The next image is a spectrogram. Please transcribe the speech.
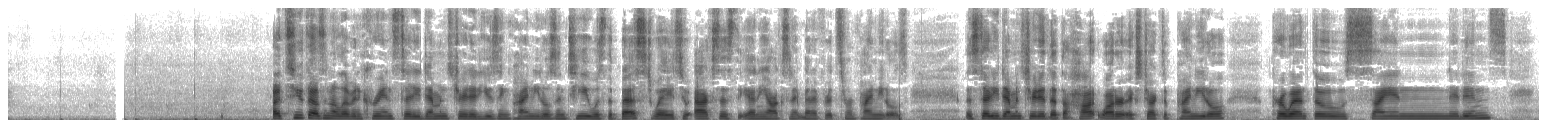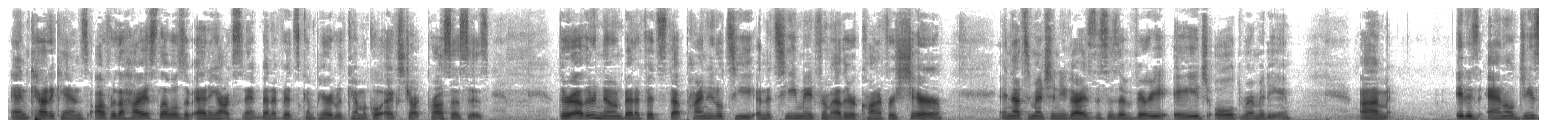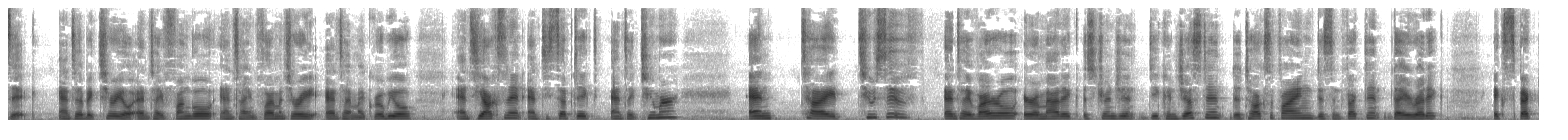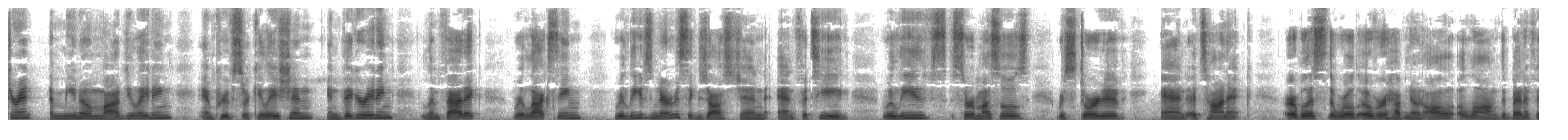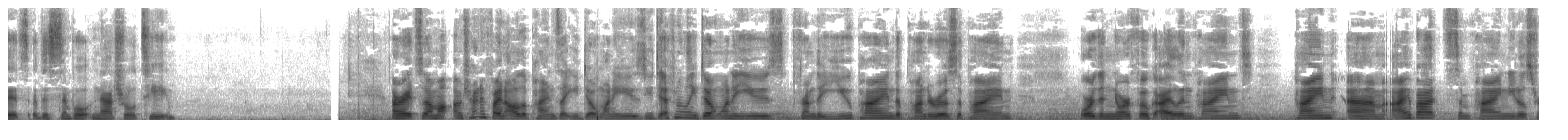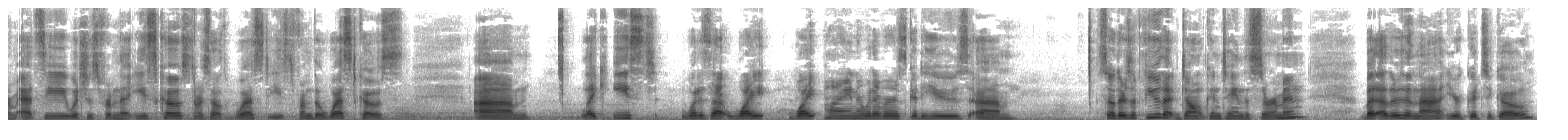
A 2011 Korean study demonstrated using pine needles in tea was the best way to access the antioxidant benefits from pine needles. The study demonstrated that the hot water extract of pine needle, proanthocyanidins, and catechins offer the highest levels of antioxidant benefits compared with chemical extract processes. There are other known benefits that pine needle tea and the tea made from other conifers share. And not to mention, you guys, this is a very age old remedy. Um, it is analgesic antibacterial, antifungal, anti inflammatory, antimicrobial, antioxidant, antiseptic, anti tumor, antitussive, antiviral, aromatic, astringent, decongestant, detoxifying, disinfectant, diuretic, expectorant, immunomodulating, improves circulation, invigorating, lymphatic, relaxing, relieves nervous exhaustion and fatigue, relieves sore muscles, restorative, and a tonic. Herbalists the world over have known all along the benefits of this simple natural tea. All right, so I'm, I'm trying to find all the pines that you don't want to use. You definitely don't want to use from the yew pine, the ponderosa pine, or the Norfolk Island pine. Pine. Um, I bought some pine needles from Etsy, which is from the East Coast, North, Southwest, East, from the West Coast. Um, like East, what is that? White white pine or whatever is good to use. Um, so there's a few that don't contain the suramin, but other than that, you're good to go.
